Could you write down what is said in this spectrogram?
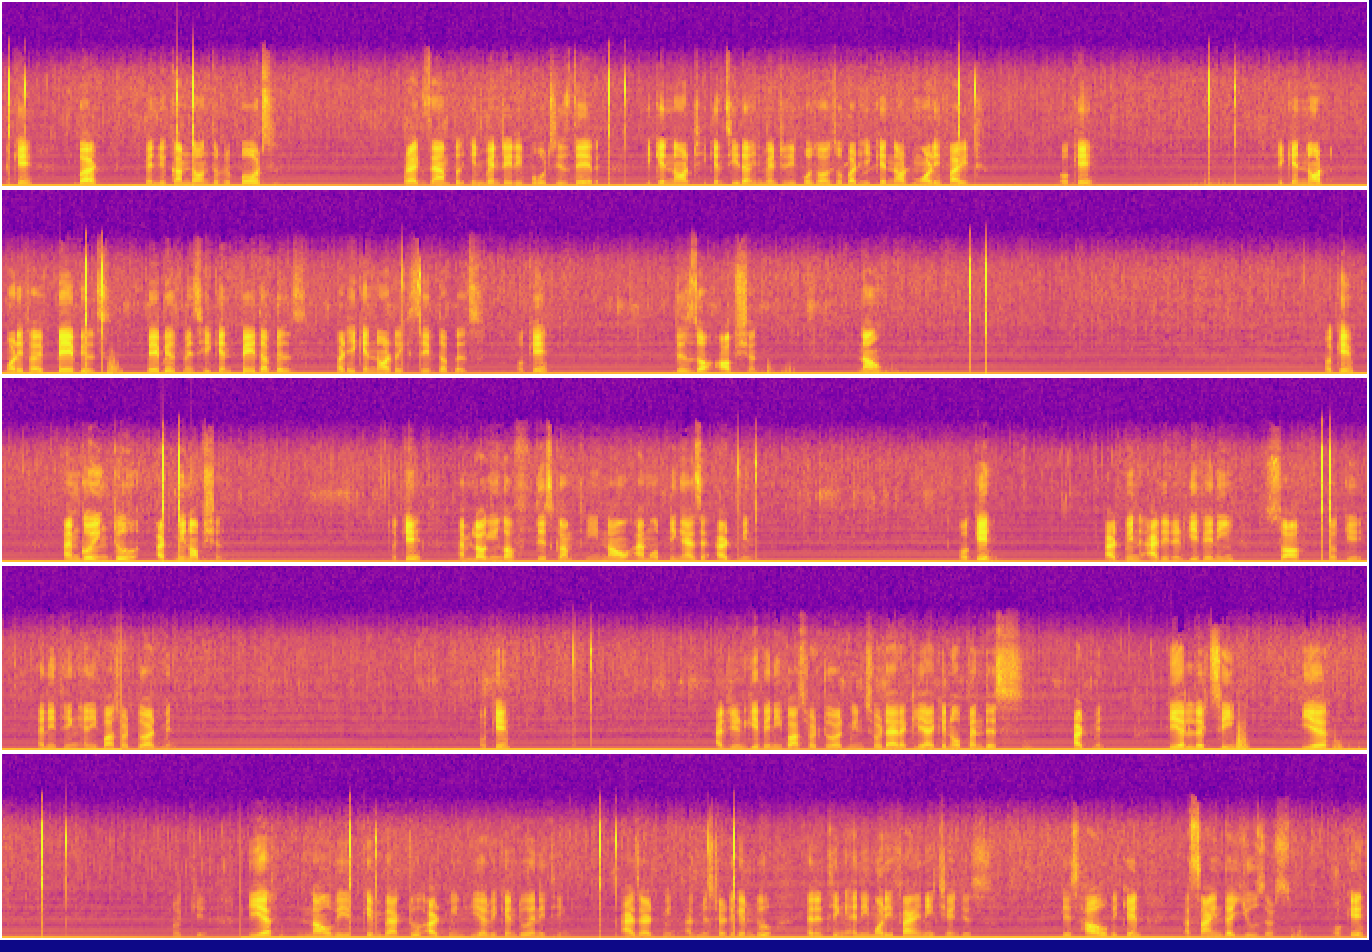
Okay? But when you come down to reports for example inventory reports is there. He cannot he can see the inventory reports also but he cannot modify it. Okay? He cannot modify pay bills. Pay bills means he can pay the bills but he cannot receive the bills. Okay? This is the option. Now okay I'm going to admin option. Okay? I'm logging off this company. Now i'm opening as an admin. Okay? Admin i didn't give any soft okay anything any password to admin okay? I didn't give any password to admin so directly I can open this admin. Here let's see. Here okay. Here now we came back to admin. Here we can do anything as admin. Administrator can do anything any modify any changes. This is how we can assign the users okay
